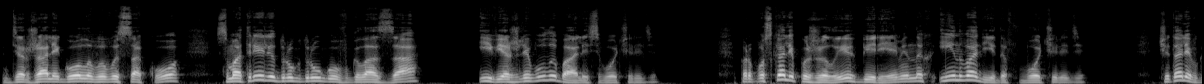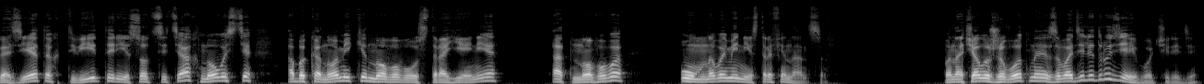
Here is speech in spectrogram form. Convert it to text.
Держали головы высоко, смотрели друг другу в глаза и вежливо улыбались в очереди. Пропускали пожилых, беременных и инвалидов в очереди. Читали в газетах, твиттере и соцсетях новости об экономике нового устроения от нового умного министра финансов. Поначалу животные заводили друзей в очереди,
